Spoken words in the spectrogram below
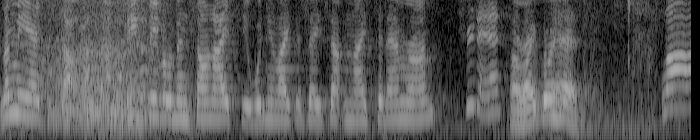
Let me ask you something. These people have been so nice to you. Wouldn't you like to say something nice to them, Ron? Sure did. All right, go ahead. La la la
